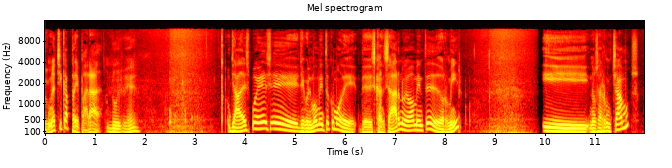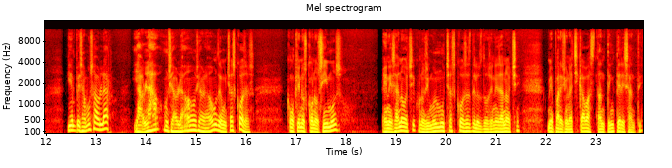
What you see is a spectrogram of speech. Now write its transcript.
una chica preparada. Muy bien. Ya después eh, llegó el momento como de, de descansar nuevamente, de dormir. Y nos arrunchamos y empezamos a hablar. Y hablábamos y hablábamos y hablábamos de muchas cosas. Como que nos conocimos en esa noche, conocimos muchas cosas de los dos en esa noche. Me pareció una chica bastante interesante.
